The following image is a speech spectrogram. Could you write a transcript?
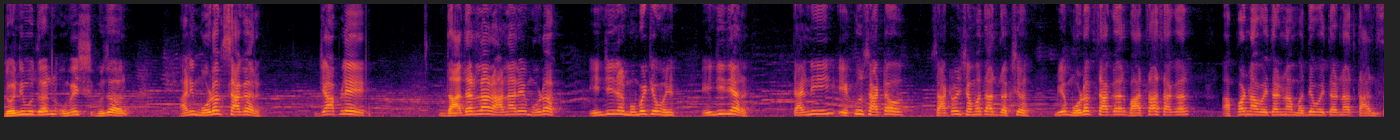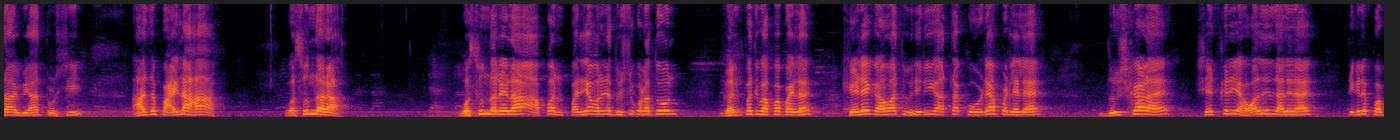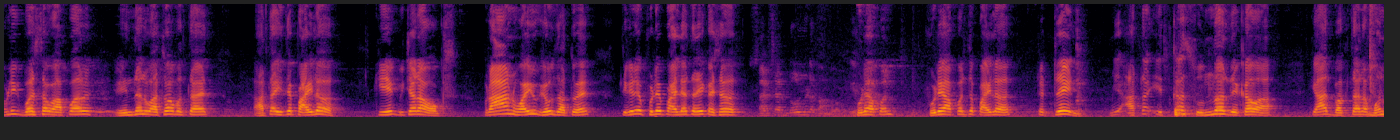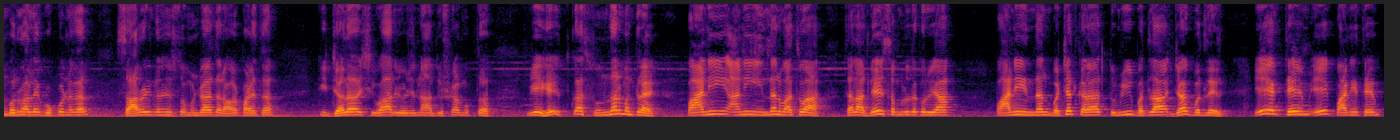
ध्वनिमुद्रण उमेश गुजर आणि मोडक सागर जे आपले दादरला राहणारे मोडक इंजिनियर मुंबईचे इंजिनियर त्यांनी एकूण साठव साठवण क्षमता दक्ष म्हणजे मोडक सागर भातसा सागर अपर्णा वैतरणा मध्य वैतरणा तानसा विया तुळशी. आज पाहिला हा वसुंधरा. वसुंधरेला आपण पर्यावरणाच्या दृष्टिकोनातून गणपती बाप्पा पाहिलं आहे खेडेगावात विहिरी आता कोरड्या पडलेल्या आहे दुष्काळ आहे. शेतकरी हवालदिल झालेला आहे. तिकडे पब्लिक बसचा वापर इंधन वाचवा म्हणत आहेत आता इथे पाहिलं की एक बिचारा ऑक्स प्राणवायू घेऊन जातो आहे तिकडे पुढे पाहिलं तर पुढे आपण पुढे आपण जर पाहिलं तर ट्रेन म्हणजे आता इतका सुंदर देखावा की आज भक्ताला मन भरून आलं आहे गोकुळनगर सार्वजनिक गणेशोत्सव मंडळाचं रावळपाड्याचं की जल शिवार योजना दुष्काळमुक्त. म्हणजे हे इतका सुंदर मंत्र आहे. पाणी आणि इंधन वाचवा. चला देश समृद्ध करूया. पाणी इंधन बचत करा. तुम्ही बदला जग बदलेल. एक थेंब एक पाणी थेंब.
